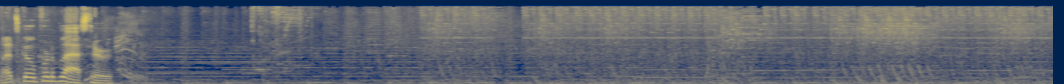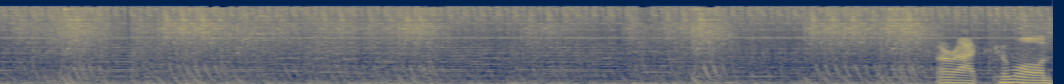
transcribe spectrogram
Let's go for the blaster. Alright, come on.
